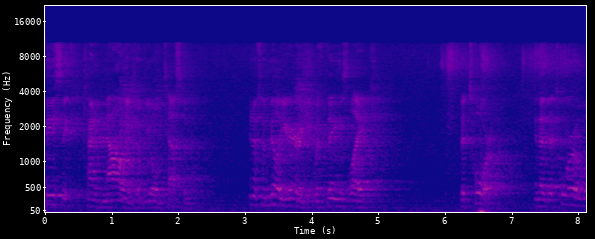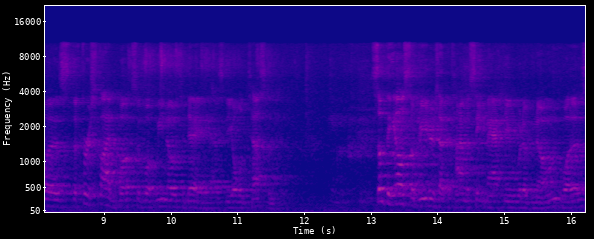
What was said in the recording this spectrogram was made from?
basic kind of knowledge of the Old Testament and a familiarity with things like the Torah, and that the Torah was the first five books of what we know today as the Old Testament. Something else the readers at the time of St. Matthew would have known was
